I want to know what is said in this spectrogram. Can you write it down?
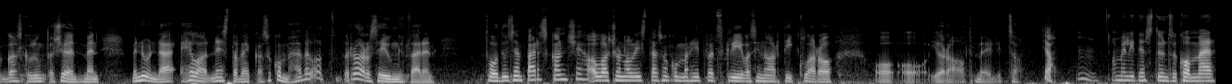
ganska lugnt och skönt men, men under hela nästa vecka så kommer här väl att röra sig ungefär en 2000 pers kanske, alla journalister som kommer hit för att skriva sina artiklar och, och, och göra allt möjligt. Så ja. Mm. Om en liten stund så kommer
